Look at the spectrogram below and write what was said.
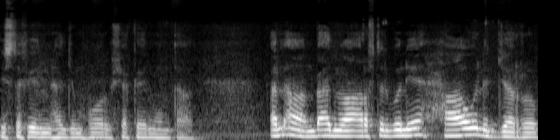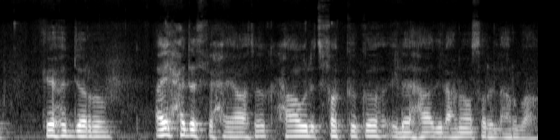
يستفيد منها الجمهور بشكل ممتاز. الآن بعد ما عرفت البنية حاول تجرب. كيف تجرب؟ أي حدث في حياتك حاول تفككه إلى هذه العناصر الأربعة.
